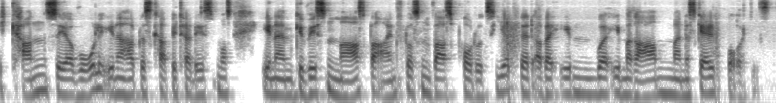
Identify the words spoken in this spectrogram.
Ich kann sehr wohl innerhalb des Kapitalismus in einem gewissen Maß beeinflussen, was produziert wird, aber eben nur im Rahmen meines Geldbeutels.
